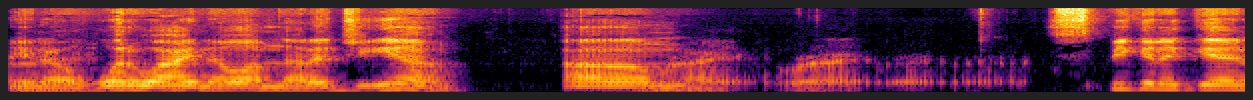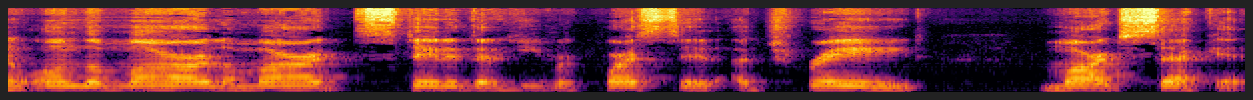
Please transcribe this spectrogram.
you know, what do I know? I'm not a GM. Um, right, right, right, right. Speaking again on Lamar, Lamar stated that he requested a trade March 2nd.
